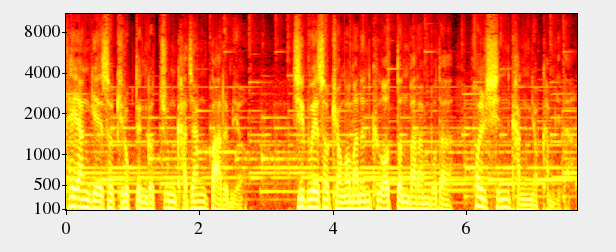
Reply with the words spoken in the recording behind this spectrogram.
태양계에서 기록된 것 중 가장 빠르며 지구에서 경험하는 그 어떤 바람보다 훨씬 강력합니다.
